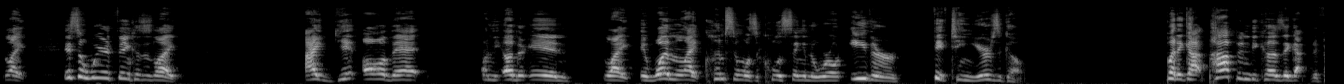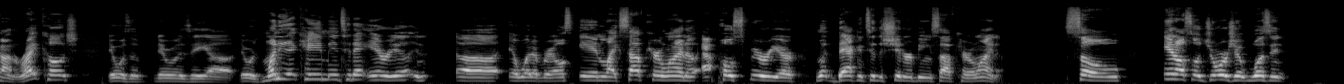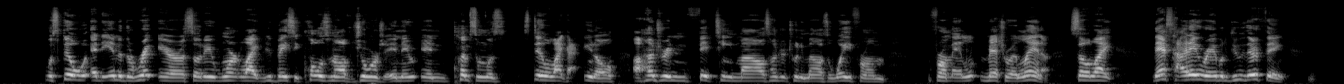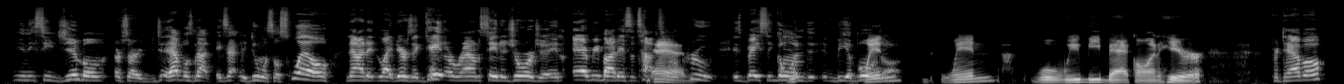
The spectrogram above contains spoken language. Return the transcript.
like it's a weird thing because it's like I get all that on the other end. Like it wasn't like Clemson was the coolest thing in the world either 15 years ago. But it got popping because they got they found the right coach. There was a there was a uh, there was money that came into that area and uh and whatever else. And like South Carolina at post Spurrier went back into the shitter being South Carolina. So and also Georgia wasn't was still at the end of the Richt era, so they weren't like basically closing off Georgia, and they, and Clemson was still like you know 115 miles, 120 miles away from from Metro Atlanta. So like that's how they were able to do their thing. You see Jimbo, or sorry, Dabo's not exactly doing so swell now that like there's a gate around the state of Georgia, and everybody that's a top ten recruit is basically going to be a bulldog. When when will we be back on here for Dabo?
